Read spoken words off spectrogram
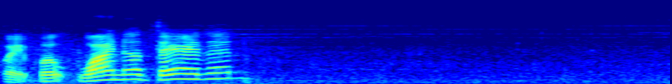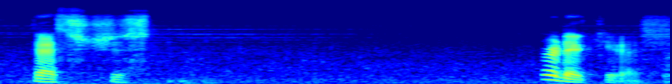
Wait, but why not there then? That's just ridiculous.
